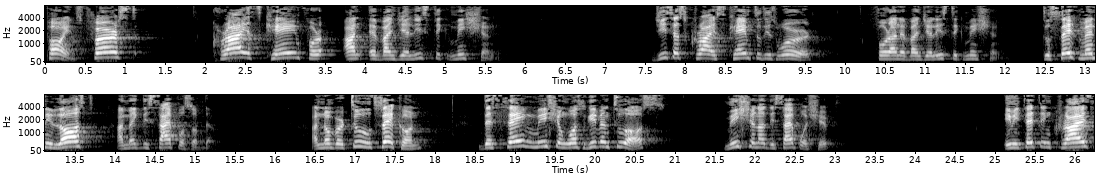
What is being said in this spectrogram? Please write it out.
points. First, Christ came for an evangelistic mission. Jesus Christ came to this world for an evangelistic mission. To save many lost and make disciples of them. And number two, second, the same mission was given to us, missional discipleship, imitating Christ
